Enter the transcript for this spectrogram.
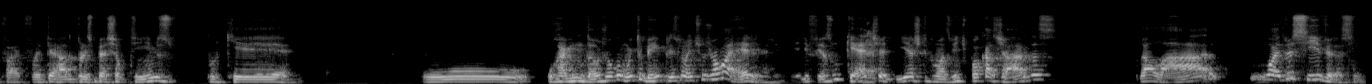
Foi, foi enterrado para Special Teams, porque o, o Raimundão jogou muito bem, principalmente no jogo aéreo. Né? Ele fez um catch É. ali, acho que de umas 20 e poucas jardas, lá, wide receiver, assim.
